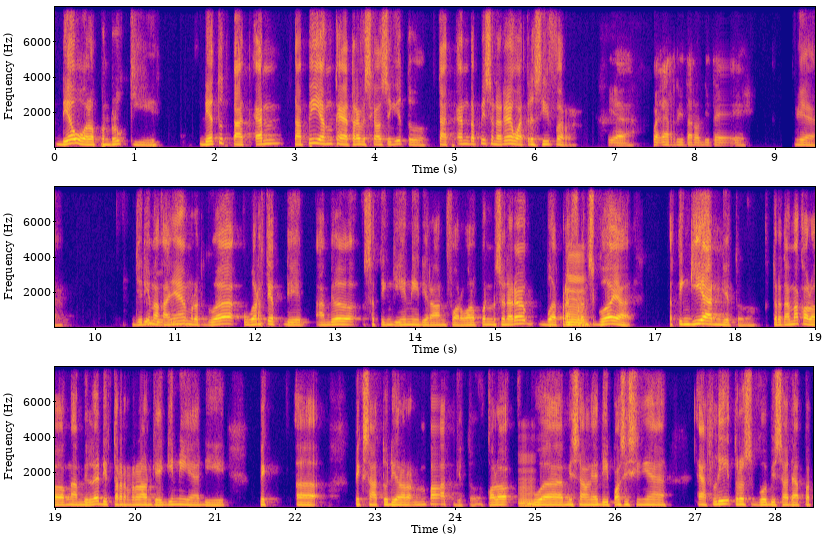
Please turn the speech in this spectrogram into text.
dia walaupun rookie, dia tuh tight end tapi yang kayak Travis Kelsey gitu. Tight end tapi sebenarnya wide receiver. Iya, WR ditaruh di. TE. Iya. Jadi Setuju, makanya menurut gue worth it diambil setinggi ini di round 4 walaupun sebenarnya buat preference Hmm. gue ya ketinggian gitu. Terutama kalau ngambilnya di turnaround kayak gini ya di pick eh, pick satu di round 4 gitu. Kalau Hmm. gue misalnya di posisinya athlete terus gue bisa dapat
